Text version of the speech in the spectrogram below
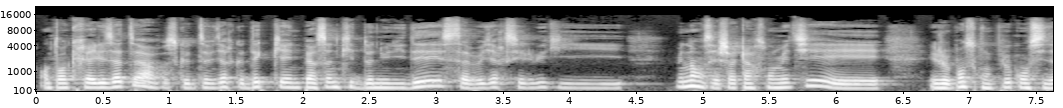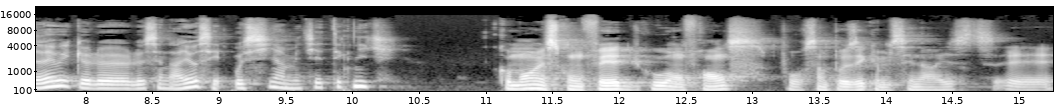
en tant que réalisateur, parce que ça veut dire que dès qu'il y a une personne qui te donne une idée, ça veut dire que c'est lui qui. Mais non, c'est chacun son métier, et, et je pense qu'on peut considérer, oui, que le, le scénario c'est aussi un métier technique. Comment est-ce qu'on fait du coup en France pour s'imposer comme scénariste et,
